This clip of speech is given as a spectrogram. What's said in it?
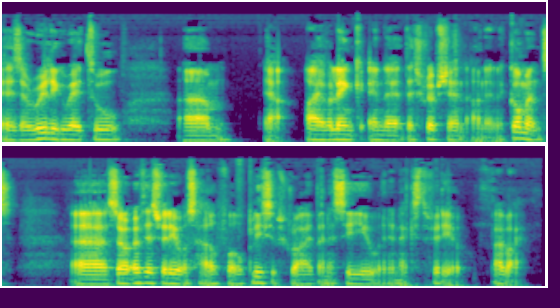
is a really great tool. Um, yeah, I have a link in the description and in the comments. Uh, so if this video was helpful, please subscribe and I see you in the next video. Bye bye.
